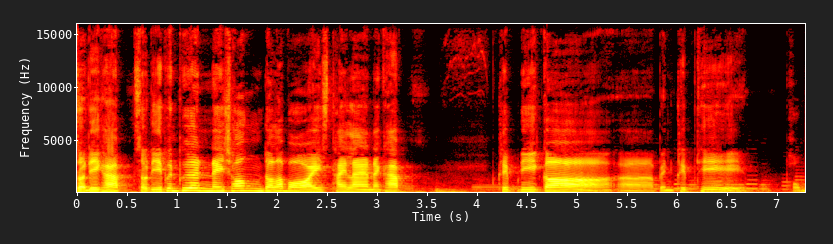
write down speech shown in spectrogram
สวัสดีครับ สวัสดีเพื่อนๆ ในช่อง Dollar Boys Thailand นะครับ คลิปนี้ก็เป็นคลิปที่ผม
